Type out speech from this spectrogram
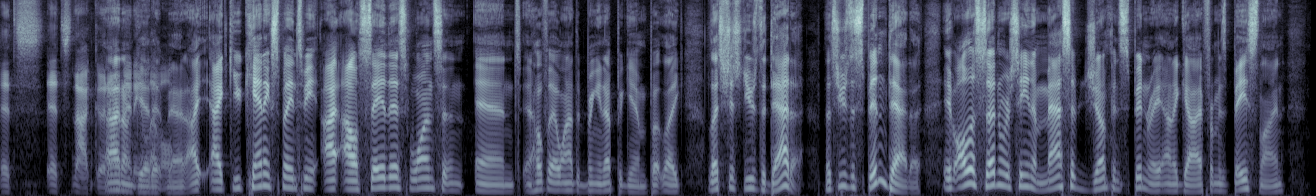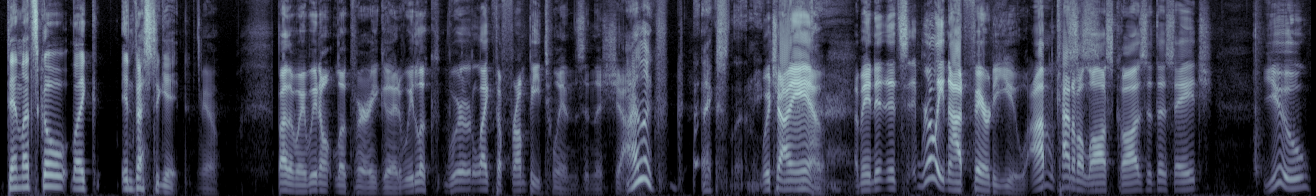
it's it's not good. I don't get level. it, man. I, I you can't explain to me. I, I'll say this once, and, and and hopefully I won't have to bring it up again. But like, let's just use the data. Let's use the spin data. If all of a sudden we're seeing a massive jump in spin rate on a guy from his baseline, then let's go like investigate. Yeah. By the way, we don't look very good. We look we're like the Frumpy twins in this shot. I look excellent. Which I am. I mean, it, it's really not fair to you. I'm kind of a lost cause at this age. You,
